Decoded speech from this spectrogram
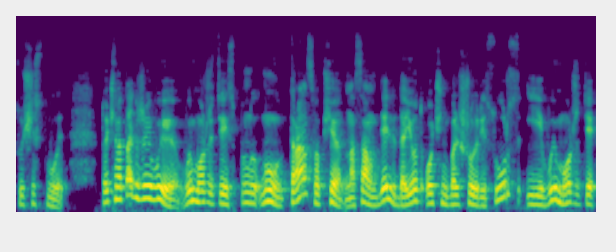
существует. Точно так же и вы. Вы можете, ну, ну, транс вообще на самом деле дает очень большой ресурс, и вы можете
